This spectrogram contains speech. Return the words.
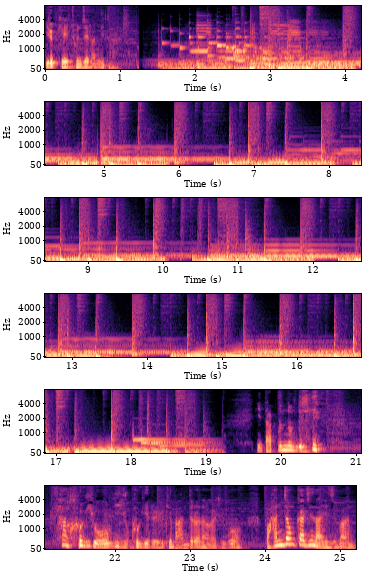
이렇게 존재를 합니다. 나쁜 놈들이 4호기, 5호기, 6호기를 이렇게 만들어 놔가지고 뭐 한정까지는 아니지만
